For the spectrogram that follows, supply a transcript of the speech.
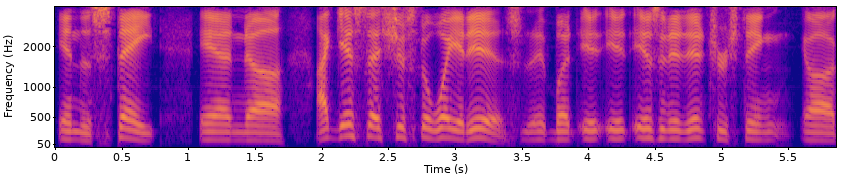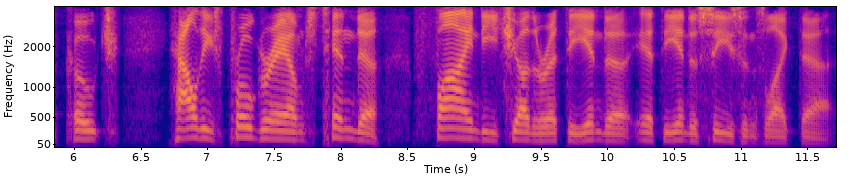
in the state, and uh, I guess that's just the way it is. But it, it isn't it interesting, uh, Coach, how these programs tend to find each other at the end of at the end of seasons like that.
